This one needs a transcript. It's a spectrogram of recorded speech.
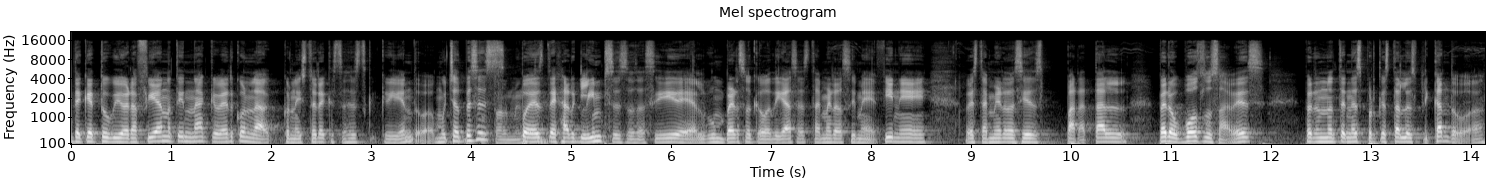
de que tu biografía no tiene nada que ver con la, con la historia que estás escribiendo. ¿va? Muchas veces Totalmente. puedes dejar glimpses, o sea, así de algún verso que vos digas, esta mierda sí me define, o esta mierda sí es para tal, pero vos lo sabes, pero no tenés por qué estarlo explicando.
